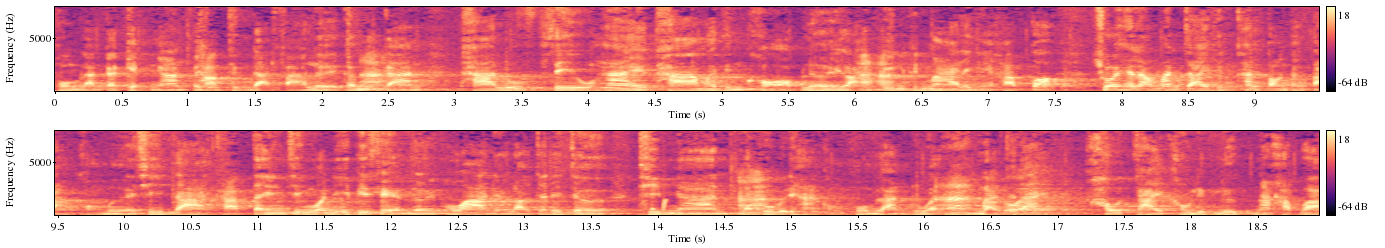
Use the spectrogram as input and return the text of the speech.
โฮมรันก็เก็บงานไปคจรับนถึงดาดฟ้าเลย ก็มีอ่าการทาลูฟซีลให้ทามาถึงขอบเลยหลังอ่าฮะปิ้นขึ้นมาอะไรอย่างเงี้ยครับก็ช่วยให้เรามั่นใจถึงขั้นตอนต่างๆ ของมืออาชีพได้ครับแต่จริง ๆ วันนี้พิเศษเลยเพราะว่าเดี๋ยวเราจะได้เจอทีมงานและอ่าผู้บริหารของโฮมรันด้วยอ่าเรามาด้จะวยได้เข้าใจเขาลึกๆนะครับว่า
